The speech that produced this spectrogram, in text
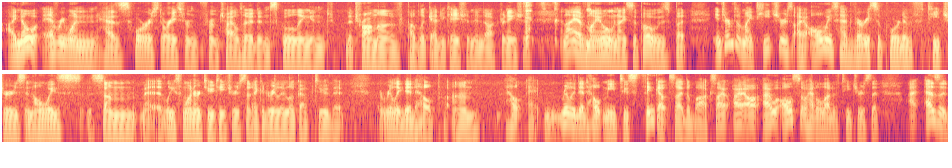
I know everyone has horror stories from from childhood and schooling and the trauma of public education indoctrination, and I have my own, I suppose. But in terms of my teachers, I always had very supportive teachers, and always some at least one or two teachers that I could really look up to that that really did help um, help really did help me to think outside the box. I I, I also had a lot of teachers that, as a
